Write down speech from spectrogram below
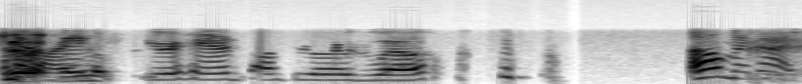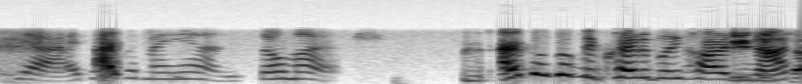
Sorry, your hand talked through as well. Oh my gosh, yeah, I talk with my hands so much. I think it's incredibly hard She's not to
